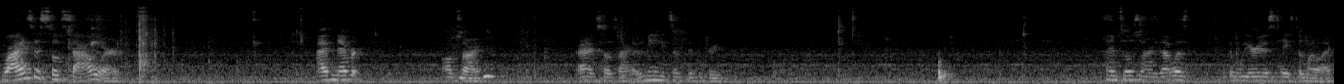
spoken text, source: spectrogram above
Why is it so sour? I've never. Oh, I'm sorry. I'm so sorry. Let me get some food to drink. I'm so sorry. That was the weirdest taste of my life.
